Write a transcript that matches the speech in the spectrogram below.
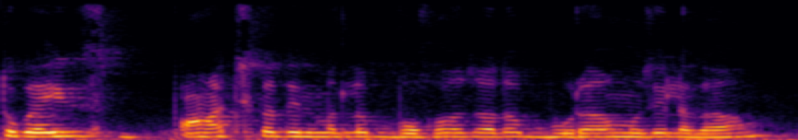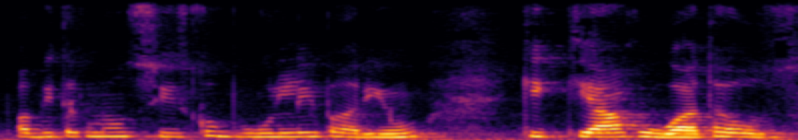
तो गई पाँच का दिन मतलब बहुत ज़्यादा बुरा मुझे लगा। अभी तक मैं उस चीज़ को भूल नहीं पा रही हूँ कि क्या हुआ था उस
